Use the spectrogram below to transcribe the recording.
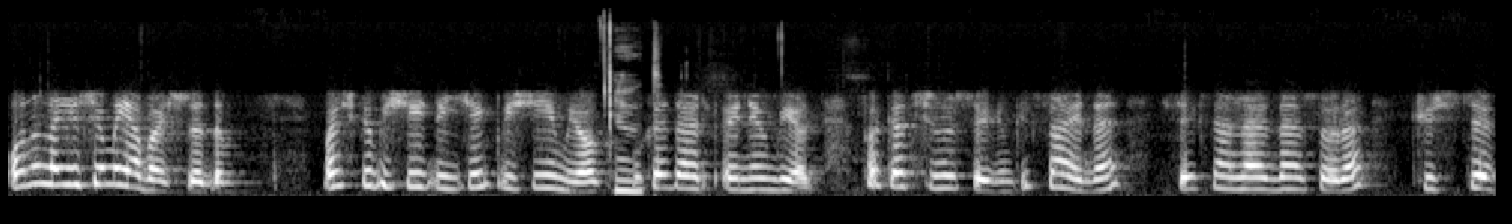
onunla yaşamaya başladım. Başka bir şey diyecek bir şeyim yok. Evet. Bu kadar önemli yok. Fakat şunu söyleyeyim ki sahiden 80'lerden sonra küstü.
